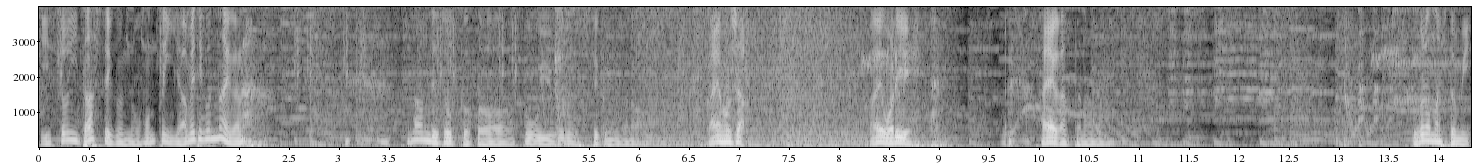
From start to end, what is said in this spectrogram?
一緒に出してくんの、本当にやめてくんないかななんでちょっとさ、そういうことをしてくんのかな解放者はい、終わり 早かったなつぶらな瞳。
